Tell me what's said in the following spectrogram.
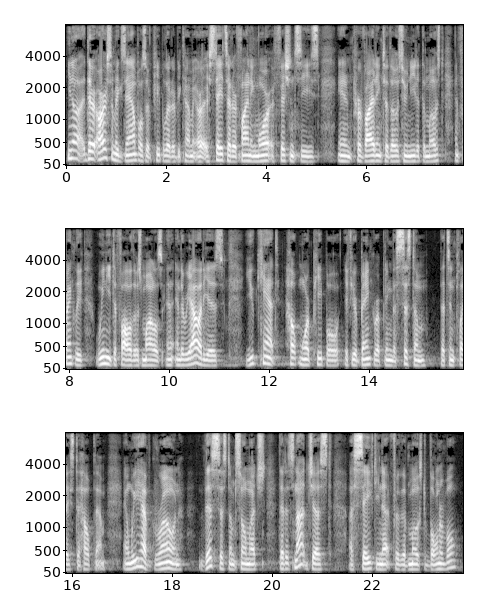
You know, there are some examples of people that are becoming, or states that are finding more efficiencies in providing to those who need it the most. And frankly, we need to follow those models. And, and the reality is, you can't help more people if you're bankrupting the system that's in place to help them. And we have grown this system so much that it's not just a safety net for the most vulnerable,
